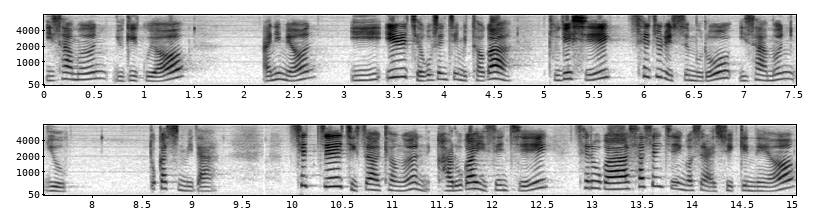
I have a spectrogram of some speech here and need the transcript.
2, 3은 6이고요. 아니면 이 1제곱센티미터가 두 개씩 세 줄 있으므로 2, 3은 6. 똑같습니다. 셋째 직사각형은 가로가 2cm, 세로가 4cm인 것을 알 수 있겠네요.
